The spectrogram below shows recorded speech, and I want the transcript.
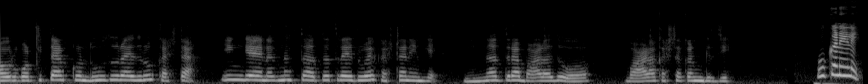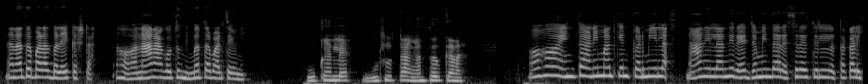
ಅವ್ರುಗಳು ಕಿತ್ತಾಡ್ಕೊಂಡು ದೂರ ದೂರ ಇದ್ರು ಕಷ್ಟ. ಹಿಂಗೆ ನಗ್ನಗ್ತಾ ಹತ್ತತ್ರ ಇದ್ರೂ ಕಷ್ಟ ನಿನ್ಗೆ. ನಿನ್ನ ಹತ್ರ ಬಾಳೋದು ಭಾಳ ಕಷ್ಟ ಕಣ್ ಗಿರ್ಜಿ. ಹೂ ಕಣ ಹೇಳಿ. ನನ್ನ ಹತ್ರ ಬಾಳೋದು ಬಳೆ ಕಷ್ಟ. ನಾನು ಆಗೋತು ನಿಮ್ಮ ಹತ್ರ ಬಾಳ್ತೇವೆ ಹೂ ಕಣ್ಲೆ ಊರ್ ಸುತ್ತ ಹಂಗಂತದ್ ಕಣ. ಓಹೋ ಇಂಥ ಅಣಿ ಮಾತ್ಕೇನು ಕಡಿಮೆ ಇಲ್ಲ. ನಾನಿಲ್ಲ ಅಂದ್ರೆ ಜಮೀನ್ದಾರ್ ಹೆಸರು ಹೆಸರಿಲ್ಲ ತಗೊಳ್ಳಿ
